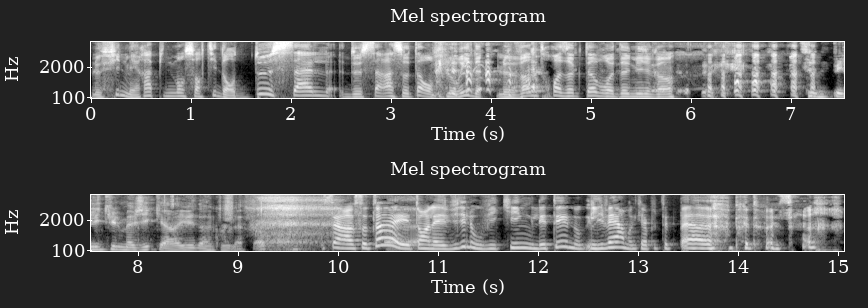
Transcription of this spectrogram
le film est rapidement sorti dans deux salles de Sarasota en Floride le 23 octobre 2020. C'est une pellicule magique qui est arrivée d'un coup, là. Sarasota étant la ville où Viking l'été, donc l'hiver, donc il y a peut-être pas, pas de hasard.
